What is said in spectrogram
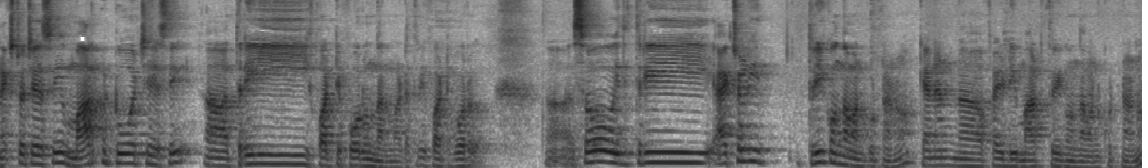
నెక్స్ట్ వచ్చేసి మార్క్ టూ వచ్చేసి త్రీ ఫార్టీ ఫోర్ ఉందన్నమాట. త్రీ ఫార్టీ ఫోర్ సో ఇది త్రీ యాక్చువల్లీ త్రీ కొందాం అనుకుంటున్నాను. Canon five D mark three కొందాం అనుకుంటున్నాను.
